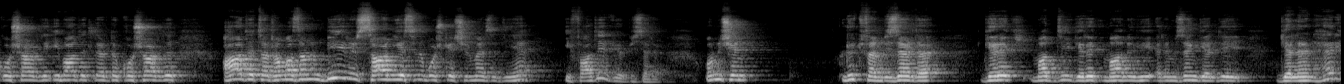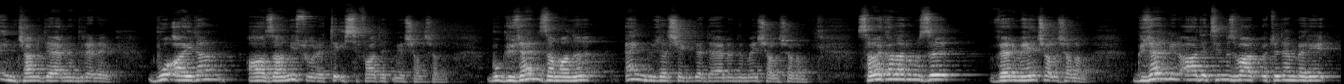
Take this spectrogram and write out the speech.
koşardı, ibadetlerde koşardı. Adeta Ramazan'ın bir saniyesini boş geçirmezdi diye ifade ediyor bizlere. Onun için lütfen bizler de gerek maddi gerek manevi elimizden geldiği gelen her imkanı değerlendirerek bu aydan azami surette istifade etmeye çalışalım. Bu güzel zamanı en güzel şekilde değerlendirmeye çalışalım. Sadakalarımızı vermeye çalışalım. Güzel bir adetimiz var öteden beri.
